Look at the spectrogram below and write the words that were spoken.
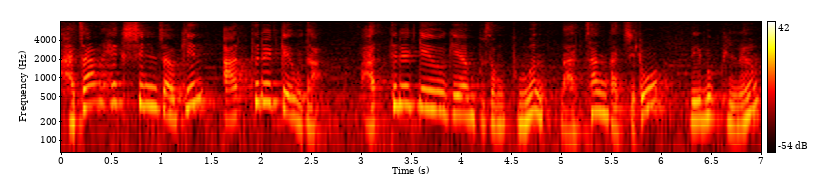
가장 핵심적인 아트를 깨우다. 아트를 깨우기 위한 구성품은 마찬가지로 리브 필름,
